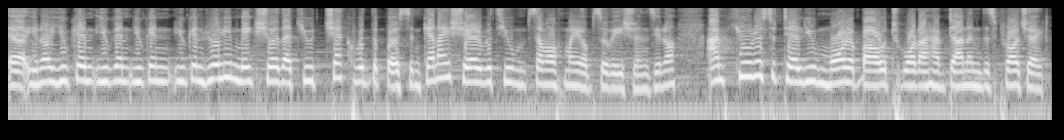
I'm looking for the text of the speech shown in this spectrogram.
uh, you know you can you can you can you can really make sure that you check with the person. Can i share with you some of my observations you know? I'm curious to tell you more about what i have done in this project.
